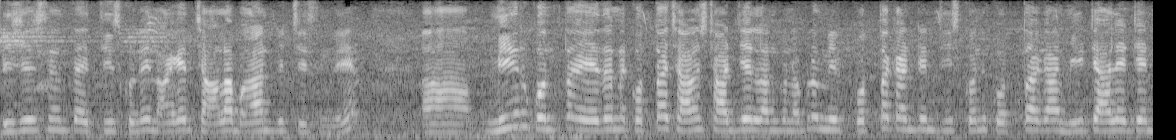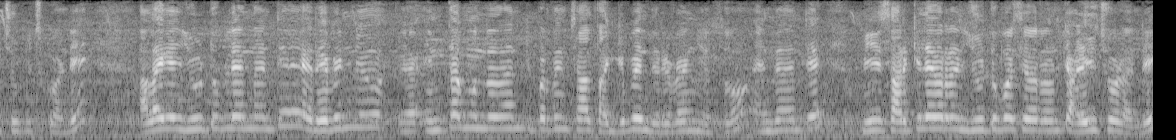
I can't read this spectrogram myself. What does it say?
డిసిషన్స్ అయితే తీసుకుంది. నాకైతే చాలా బాగా అనిపించేసింది. మీరు కొంత ఏదైనా కొత్త ఛానల్ స్టార్ట్ చేయాలనుకున్నప్పుడు మీరు కొత్త కంటెంట్ తీసుకొని కొత్తగా మీ టాలెంట్ అని చూపించుకోండి. అలాగే యూట్యూబ్లో ఏంటంటే రెవెన్యూ ఇంతకు ముందు దానికి ఇప్పటికీ చాలా తగ్గిపోయింది రెవెన్యూస్ ఎందుకంటే మీ సర్కిల్ ఎవరైనా యూట్యూబర్స్ ఎవరైనా ఉంటే అడిగి చూడండి.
